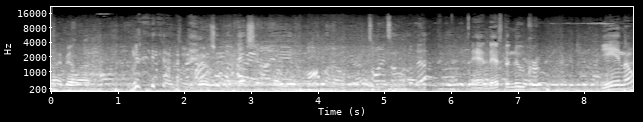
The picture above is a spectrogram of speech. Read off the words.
Hey, Bill. That shit on your bomber though. 22 with. That, that's the new crew. You ain't know?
